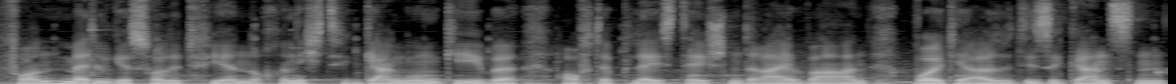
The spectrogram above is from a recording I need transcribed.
von Metal Gear Solid 4 noch nicht gang und gäbe auf der PlayStation 3 waren. Wollt ihr also diese ganzen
